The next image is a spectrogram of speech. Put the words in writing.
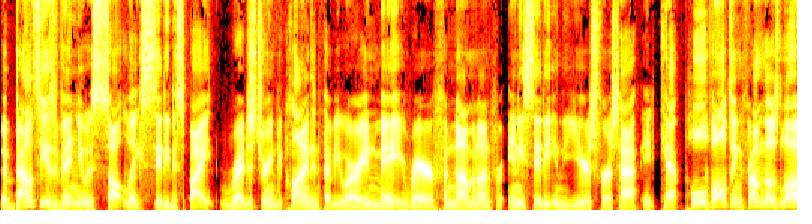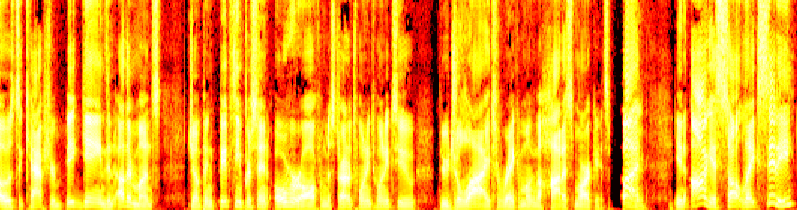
the bounciest venue is Salt Lake City, despite registering declines in February and May, a rare phenomenon for any city in the year's first half. It kept pole vaulting from those lows to capture big gains in other months, jumping 15% overall from the start of 2022 through July to rank among the hottest markets. But hmm. in August, Salt Lake City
